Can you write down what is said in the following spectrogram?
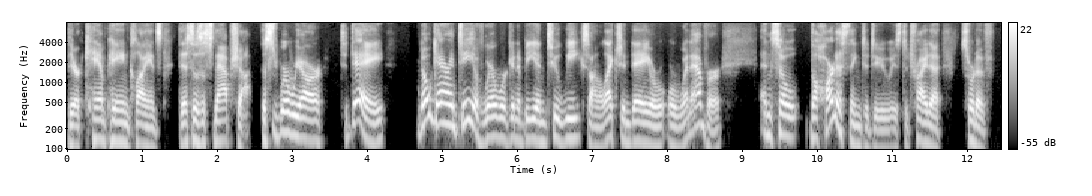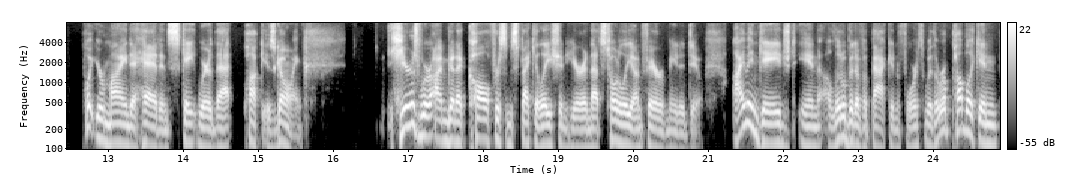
their campaign clients this is a snapshot this is where we are today no guarantee of where we're going to be in two weeks on election day or, or whenever and so the hardest thing to do is to try to sort of put your mind ahead and skate where that puck is going here's where I'm going to call for some speculation here, and that's totally unfair of me to do. I'm engaged in a little bit of a back and forth with a Republican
